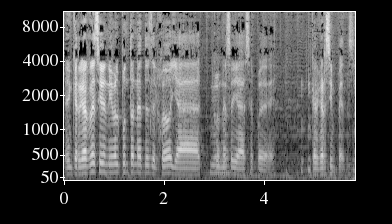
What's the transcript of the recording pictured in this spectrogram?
Encargar ResidentEvil.net desde el juego ya con eso ya se puede cargar sin pedos.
